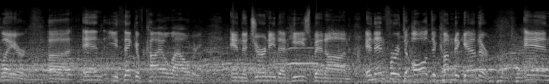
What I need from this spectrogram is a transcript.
player. Uh, and you think of Kyle Lowry and the journey that he's been on. And then for it to all to come together. And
